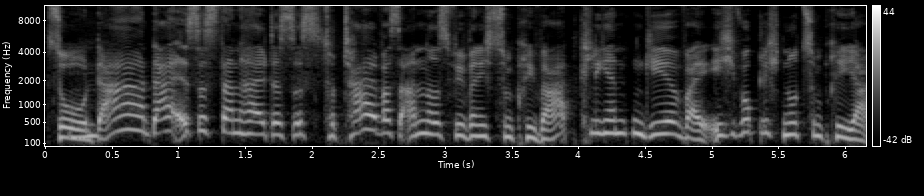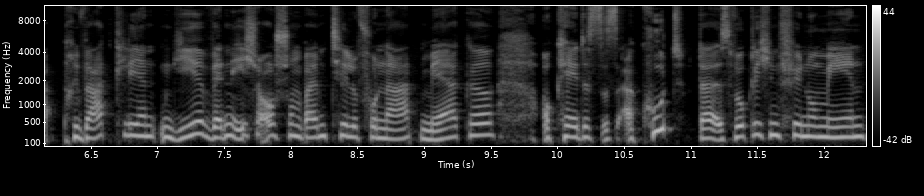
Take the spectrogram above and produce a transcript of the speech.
So, da, da ist es dann halt, das ist total was anderes, wie wenn ich zum Privatklienten gehe, weil ich wirklich nur zum Pri Privatklienten gehe, wenn ich auch schon beim Telefonat merke, okay, das ist akut, da ist wirklich ein Phänomen.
